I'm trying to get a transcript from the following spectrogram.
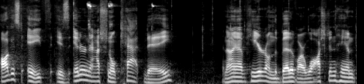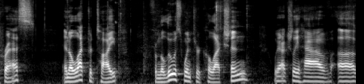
August 8th is International Cat Day, and I have here on the bed of our Washington hand press an electrotype from the Lewis Winter collection. We actually have uh,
